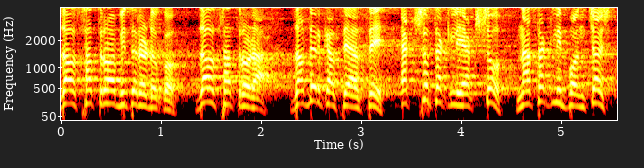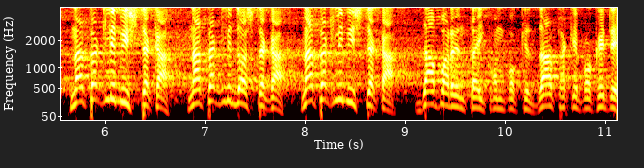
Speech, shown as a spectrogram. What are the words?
যাও ছাত্ররা ভিতরে ঢোকো। যাও ছাত্ররা, যাদের কাছে আছে একশো থাকলে একশো, না থাকলে পঞ্চাশ, না থাকলে বিশ টাকা, না থাকলে দশ টাকা, না থাকলে বিশ টাকা, যা পারেন তাই কমপক্ষে যা থাকে পকেটে।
